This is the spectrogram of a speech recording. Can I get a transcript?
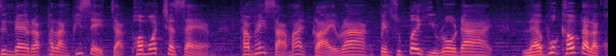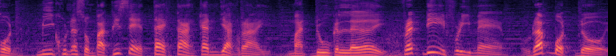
ซึ่งได้รับพลังพิเศษจากพ่อมดชาแซมทำให้สามารถกลายร่างเป็นซูเปอร์ฮีโร่ได้ แล้วพวกเขาแต่ละคนมีคุณสมบัติพิเศษแตกต่างกันอย่างไร มาดูกันเลยเฟรดดี้ฟรีแมนรับบทโดย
